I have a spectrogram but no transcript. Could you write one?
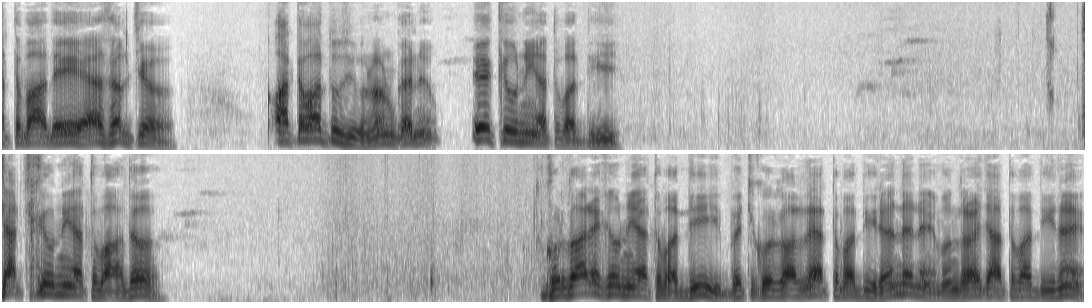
ਅੱਤਵਾਦ ਇਹ ਹੈ ਅਸਲ 'ਚ। ਅੱਤਵਾਦ ਤੁਸੀਂ ਉਹਨਾਂ ਨੂੰ ਕਹਿੰਦੇ ਹੋ। ਇਹ ਕਿਉਂ ਨਹੀਂ ਅੱਤਵਾਦੀ? ਚਰਚ ਕਿਉਂ ਨਹੀਂ ਅੱਤਵਾਦ? ਗੁਰਦੁਆਰੇ ਕਿਉਂ ਨਹੀਂ ਅੱਤਵਾਦੀ? ਵਿੱਚ ਗੁਰਦੁਆਰੇ ਦੇ ਅੱਤਵਾਦੀ ਰਹਿੰਦੇ ਨੇ, ਮੰਦਰਾਂ 'ਚ ਅੱਤਵਾਦੀ ਨੇ।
